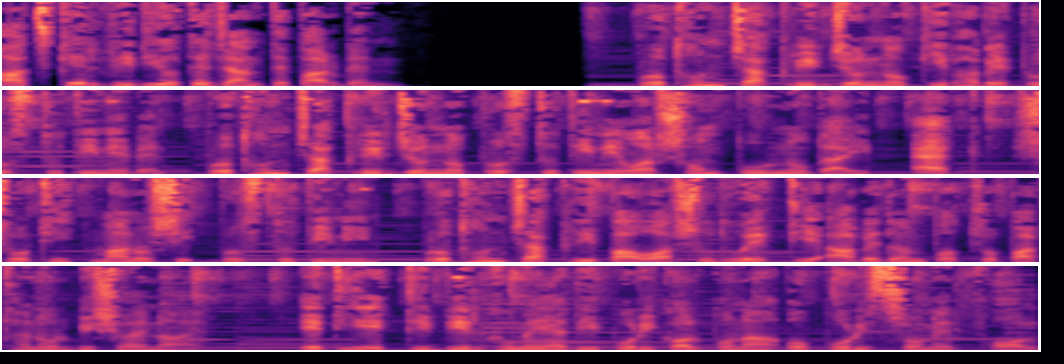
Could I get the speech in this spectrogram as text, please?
আজকের ভিডিওতে জানতে পারবেন। প্রথম চাকরির জন্য কীভাবে প্রস্তুতি নেবেন? প্রথম চাকরির জন্য প্রস্তুতি নেওয়ার সম্পূর্ণ গাইড এক, সঠিক মানসিক প্রস্তুতি নিন। প্রথম চাকরি পাওয়া শুধু একটি আবেদনপত্র পাঠানোর বিষয় নয়, এটি একটি দীর্ঘমেয়াদী পরিকল্পনা ও পরিশ্রমের ফল।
